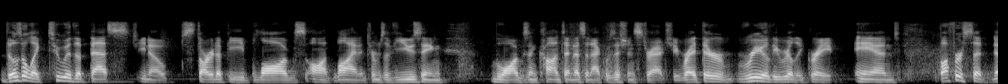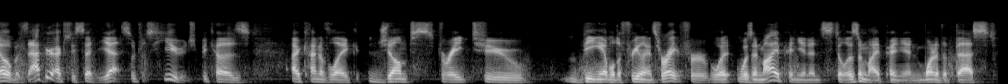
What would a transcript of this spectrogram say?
those are like two of the best, you know, startup-y blogs online in terms of using blogs and content as an acquisition strategy, right? They're really, really great. And Buffer said no, but Zapier actually said yes, which was huge because I kind of like jumped straight to being able to freelance write for what was, in my opinion, and still is in my opinion, one of the best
